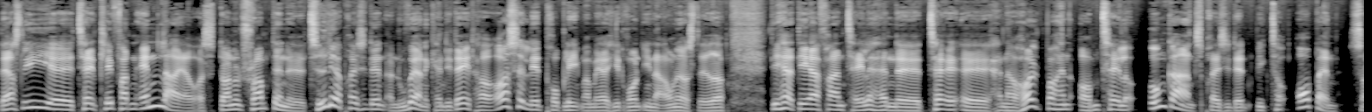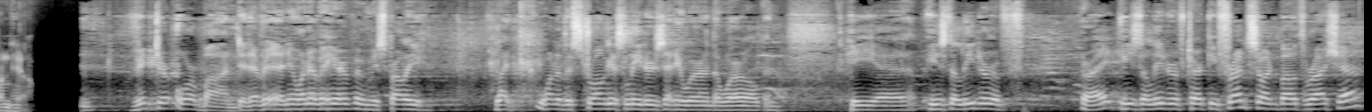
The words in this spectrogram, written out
Lad os lige uh, tage et klip fra den anden lejr også. Donald Trump, den uh, tidligere præsident og nuværende kandidat, har også lidt problemer med at hitte rundt i navne og steder. Det her det er fra en tale, han, uh, ta, uh, han har holdt, hvor han omtaler Ungarns præsident Viktor Orbán sådan her. Viktor Orbán, did ever, anyone ever hear of him? He's probably like one of the strongest leaders anywhere in the world. And he, uh, he's the leader of, right? He's the leader of Turkey. Fronts on both Russia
